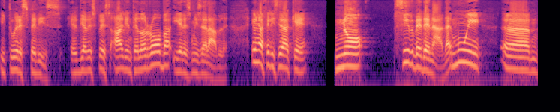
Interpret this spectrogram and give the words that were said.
y tú eres feliz el día después alguien te lo roba y eres miserable. Es una felicidad que no sirve de nada, es muy eh,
